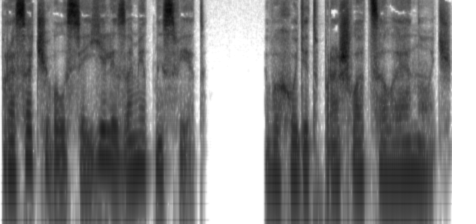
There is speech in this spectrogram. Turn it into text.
просачивался еле заметный свет. Выходит, прошла целая ночь.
